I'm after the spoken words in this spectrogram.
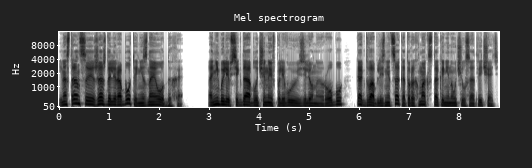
Иностранцы жаждали работы, не зная отдыха. Они были всегда облачены в полевую зеленую робу, как два близнеца, которых Макс так и не научился отличать,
